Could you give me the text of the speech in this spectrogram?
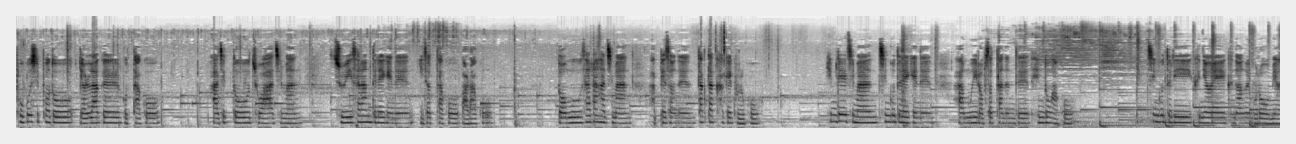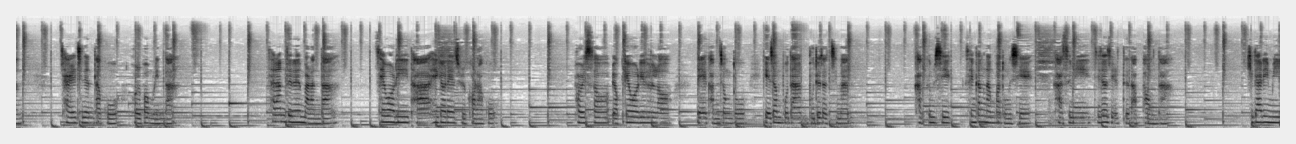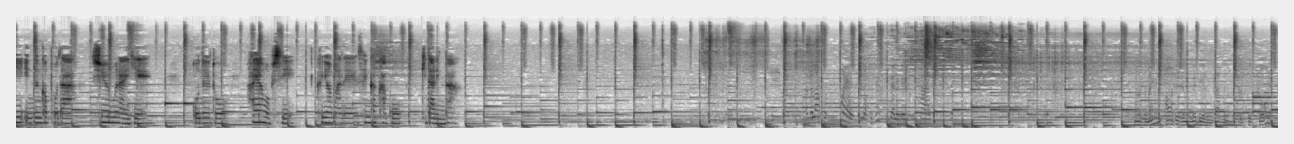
보고 싶어도 연락을 못하고 아직도 좋아하지만 주위 사람들에게는 잊었다고 말하고 너무 사랑하지만 앞에서는 딱딱하게 굴고 힘들지만 친구들에게는 아무 일 없었다는 듯 행동하고 친구들이 그녀의 근황을 물어오면 잘 지낸다고 얼버무린다. 사람들은 말한다. 세월이 다 해결해 줄 거라고. 벌써 몇 개월이 흘러 내 감정도 예전보다 무뎌졌지만 가끔씩 생각남과 동시에 가슴이 찢어질 듯 아파온다. 기다림이 있는 것보다 쉬움을 알기에 오늘도 하염없이 그녀만을 생각하고 기다린다. One of the main parties in the Libyan government has withdrawn.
